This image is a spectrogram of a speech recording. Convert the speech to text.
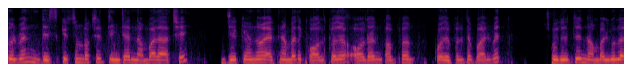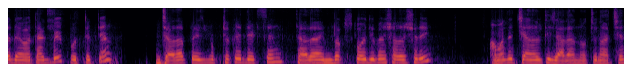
করবেন ডিসক্রিপশন বক্সে তিনটা নাম্বার আছে। যে কোনো এক নাম্বারে কল করে অর্ডার কনফার্ম করে ফেলতে পারবেন। শুরুতে নাম্বারগুলো দেওয়া থাকবে প্রত্যেকটা। যারা ফেসবুক থেকে দেখছেন, তারা ইনবক্স করে দিবেন সরাসরি। আমাদের চ্যানেলটি যারা নতুন আছেন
